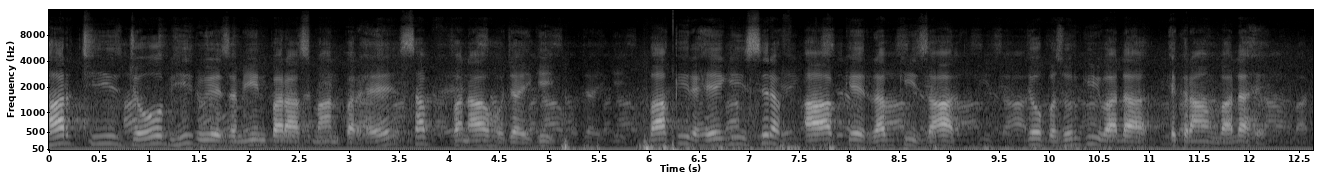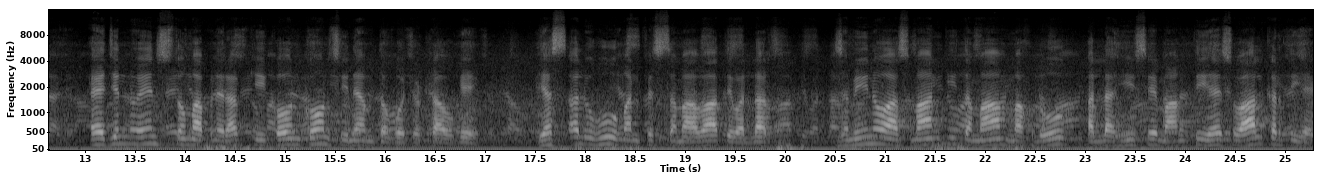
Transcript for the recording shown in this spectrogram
ہر چیز جو بھی روئے زمین پر، آسمان پر ہے، سب فنا ہو جائے گی۔ باقی رہے گی صرف آپ کے رب کی ذات، جو بزرگی والا، اکرام والا ہے۔ اے جن و انس، تم اپنے رب کی کون کون سی نعمتوں کو چھٹلاؤ گے؟ یس من فی السماوات والارض۔ زمین و آسمان کی تمام مخلوق اللہ ہی سے مانگتی ہے، سوال کرتی ہے۔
